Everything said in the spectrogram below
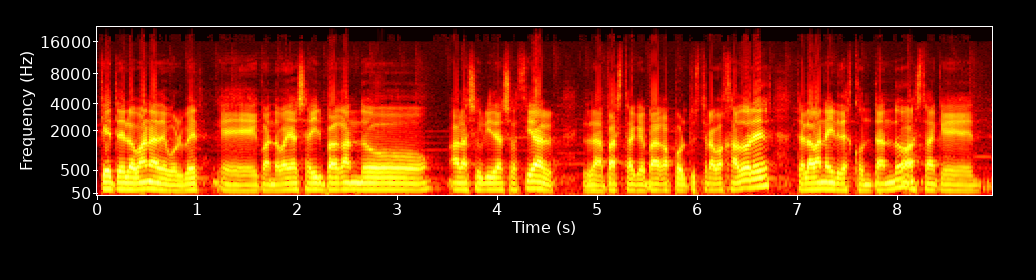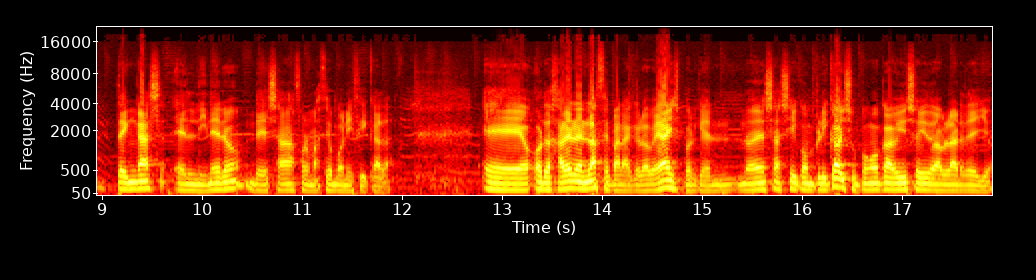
que te lo van a devolver. Eh, cuando vayas a ir pagando a la seguridad social la pasta que pagas por tus trabajadores, te la van a ir descontando hasta que tengas el dinero de esa formación bonificada. Eh, os dejaré el enlace para que lo veáis, porque no es así complicado y supongo que habéis oído hablar de ello.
